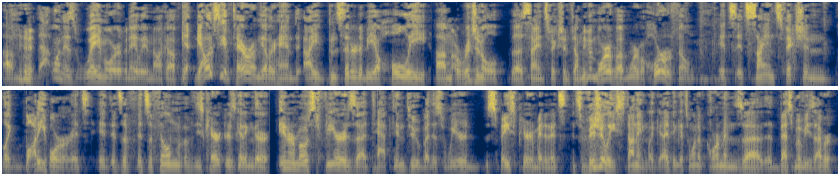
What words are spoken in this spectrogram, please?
Um, that one is way more of an alien knockoff. Ga- Galaxy of Terror, on the other hand, I consider to be a wholly, um, original, uh, science fiction film. Even more of a, more of a horror film It's it's science fiction like body horror. It's it, it's a it's a film of these characters getting their innermost fears uh, tapped into by this weird space pyramid, and it's it's visually stunning. Like I think it's one of Corman's uh, best movies ever.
